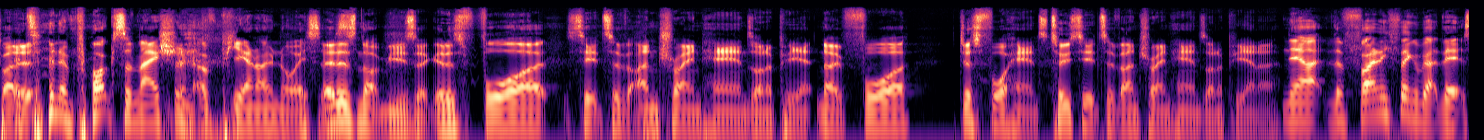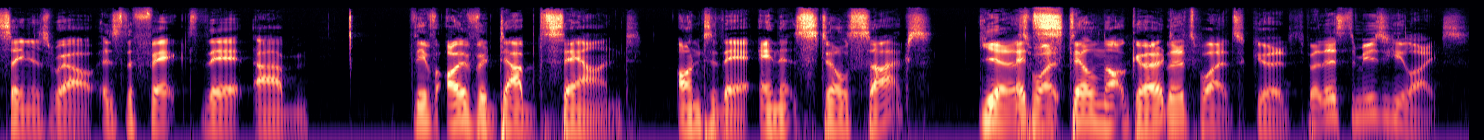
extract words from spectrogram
But It's it, an approximation of piano noises. it is not music. It is four sets of untrained hands on a piano. No, four, just four hands. Two sets of untrained hands on a piano. Now, the funny thing about that scene as well is the fact that um, they've overdubbed sound onto there, and it still sucks. Yeah, that's why it's why. still not good. that's why it's good. But that's the music he likes.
